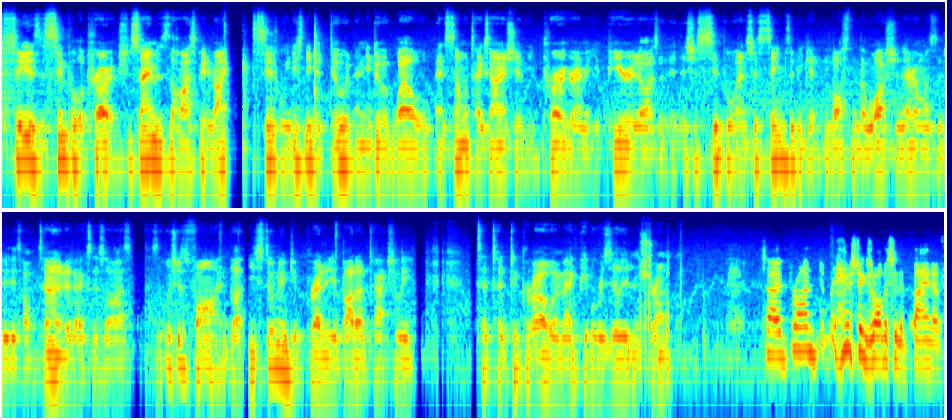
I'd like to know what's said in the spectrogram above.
see it as a simple approach, the same as the high speed running. It's simple. You just need to do it, and you do it well, and someone takes ownership. You program it, you periodize it. It- It's just simple, and it just seems to be getting lost in the wash. And everyone wants to do this alternative exercise, which is fine, but you still need your bread and your butter to actually to, to, to grow and make people resilient and strong. So, Brian, hamstrings are obviously the bane of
